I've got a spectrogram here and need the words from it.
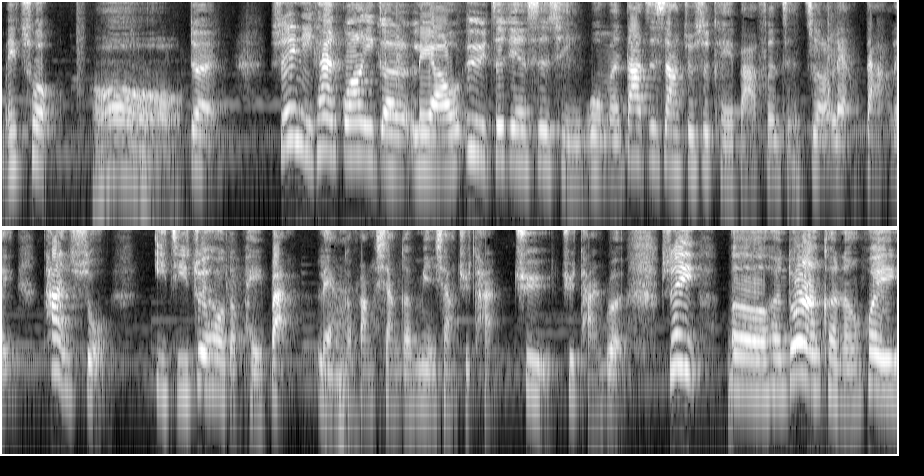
没错，哦，对，所以你看，光一个疗愈这件事情，我们大致上就是可以把它分成这两大类：探索以及最后的陪伴。两个方向跟面向去谈，去去谈论，所以呃，很多人可能会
